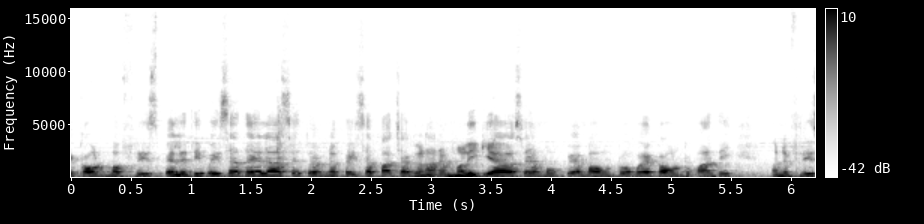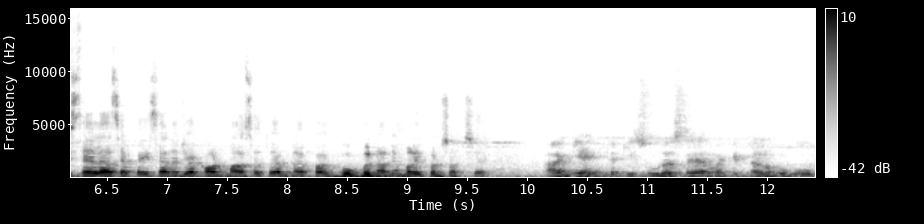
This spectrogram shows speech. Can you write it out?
એકાઉન્ટમાં ફ્રીઝ પહેલેથી પૈસા થયેલા હશે તો એમના પૈસા પાછા ઘણાને મળી ગયા હશે અમુક એમાઉન્ટો એકાઉન્ટમાંથી અને ફ્રીઝ થયેલા હશે પૈસાને જો એકાઉન્ટમાં હશે તો એમને ભોગ બનાવને મળી પણ શકશે. આ ગેંગ થકી સુરત શહેરમાં કેટલા લોકો ભોગ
